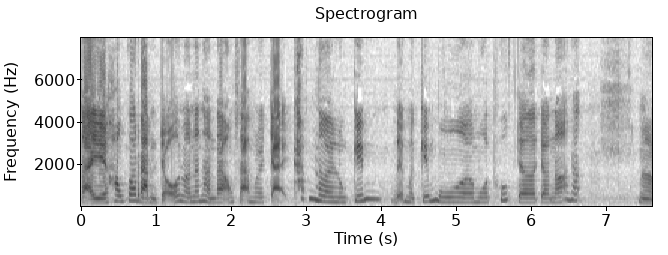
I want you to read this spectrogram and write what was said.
tại vì không có rành chỗ nữa nên thành ra ông xã mới chạy khắp nơi luôn kiếm để mà kiếm mua mua thuốc cho cho nó đó. Mà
